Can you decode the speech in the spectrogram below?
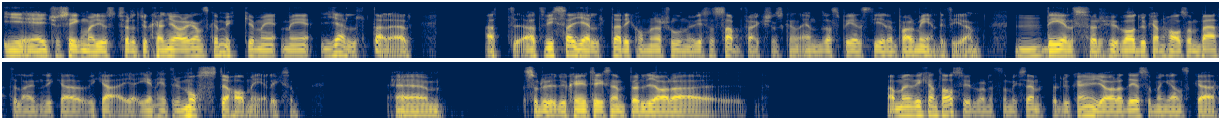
i Age of Sigmar just för att du kan göra ganska mycket med, med hjältar där att, att vissa hjältar i kombination med vissa subfactions kan ändra spelstilen på armén lite grann. Mm. Dels för hur, vad du kan ha som battleline, vilka, vilka enheter du måste ha med liksom. Um, så du, du kan ju till exempel göra Ja men vi kan ta Sylvanet som exempel. Du kan ju göra det som en ganska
